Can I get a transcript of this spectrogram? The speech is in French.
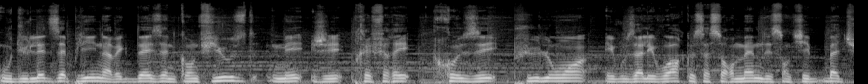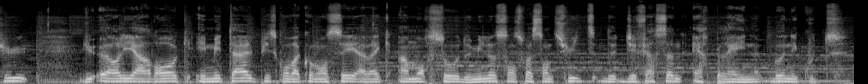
ou du Led Zeppelin avec Days and Confused, mais j'ai préféré creuser plus loin et vous allez voir que ça sort même des sentiers battus du early hard rock et metal puisqu'on va commencer avec un morceau de 1968 de Jefferson Airplane. Bonne écoute.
